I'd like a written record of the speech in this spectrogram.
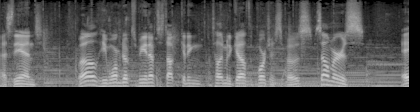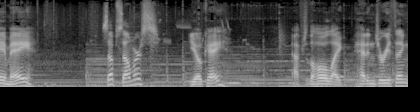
That's the end. Well, he warmed up to me enough to stop getting telling me to get off the porch, I suppose. Selmers! Hey, Mae. Sup, Selmers? You okay? After the whole, like, head injury thing?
